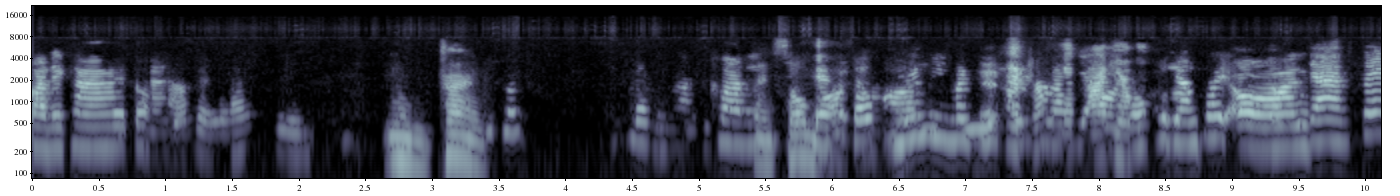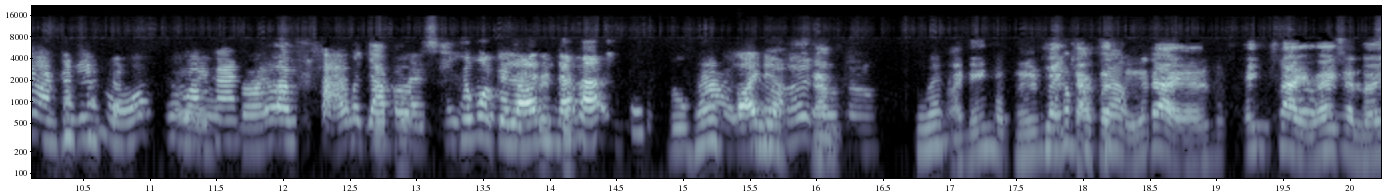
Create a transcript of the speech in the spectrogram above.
มาเลยค่ะอืมใช่ความ แกงส้มแกงส้มไม่มีมันมีผัดอะไรอย่างยังไส้อ่อนยางไส้อ่อนกับเล้งหมูรวมกันเราขายมายำอะไรทั้งหมดเป็นร้อยหนึ่งนะคะดูร้อยหนึ่งอันนี้มันคือไม่จับก็ถือได้ให้ใส่ไว้กันเลย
